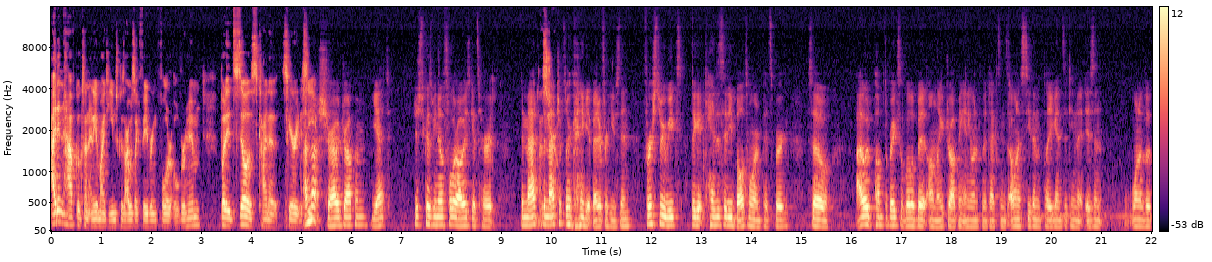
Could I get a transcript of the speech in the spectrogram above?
I didn't have Cooks on any of my teams because I was like favoring Fuller over him, but it still is kind of scary to see. I'm not sure I would drop him yet, just because we know Fuller always gets hurt. The match That's the true. matchups are gonna get better for Houston. First three weeks they get Kansas City, Baltimore, and Pittsburgh, so I would pump the brakes a little bit on like dropping anyone from the Texans. I want to see them play against a team that isn't one of the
